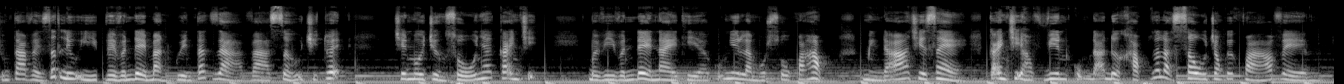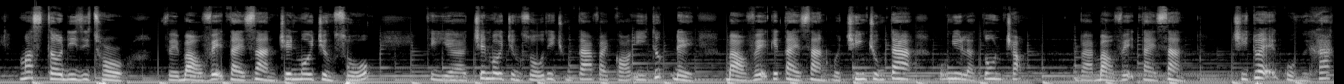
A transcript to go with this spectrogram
Chúng ta phải rất lưu ý về vấn đề bản quyền tác giả và sở hữu trí tuệ. Trên môi trường số nhé các anh chị. Bởi vì vấn đề này thì à, cũng như là một số khóa học mình đã chia sẻ, các anh chị học viên cũng đã được học rất là sâu trong cái khóa về Master Digital, về bảo vệ tài sản trên môi trường số. Thì à, trên môi trường số thì chúng ta phải có ý thức để bảo vệ cái tài sản của chính chúng ta, cũng như là tôn trọng và bảo vệ tài sản, trí tuệ của người khác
